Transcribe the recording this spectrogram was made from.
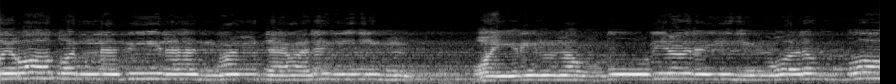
صراط الذين أنعمت عليهم غير المغضوب عليهم ولا الضالين.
